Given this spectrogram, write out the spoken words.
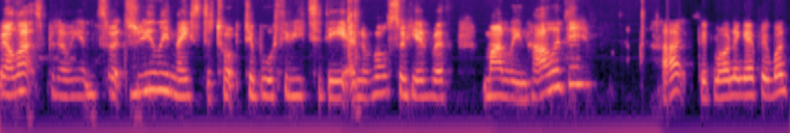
Well, that's brilliant. So it's really nice to talk to both of you today. And I'm also here with Marlene Halliday. Hi, good morning, everyone.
